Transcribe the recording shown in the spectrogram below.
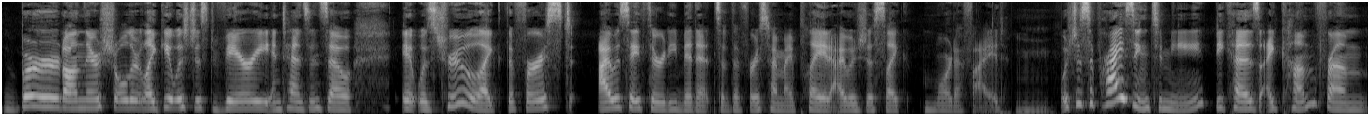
bird on their shoulder like it was just very intense and so it was true like the first I would say 30 minutes of the first time I played, I was just like mortified, mm. which is surprising to me because I come from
